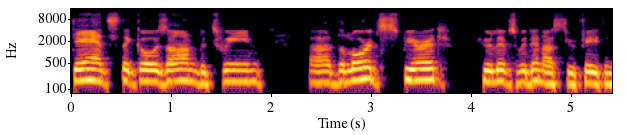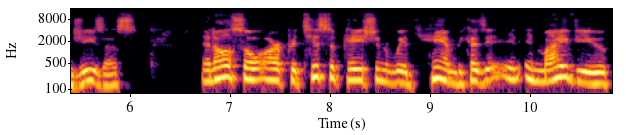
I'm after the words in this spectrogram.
dance that goes on between uh, the Lord's Spirit who lives within us through faith in Jesus, and also our participation with Him. Because in, in my view,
